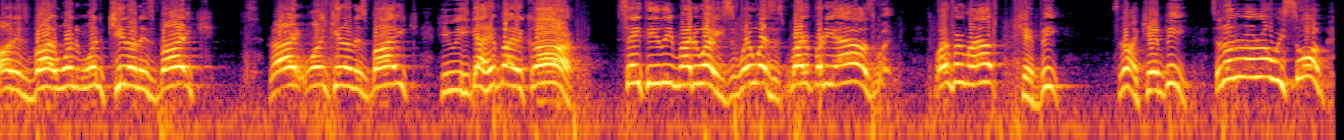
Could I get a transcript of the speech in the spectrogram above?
on his bike, one, one kid on his bike, right? One kid on his bike, he, he got hit by a car. Say Tehillim right away. He says, where was this? Right in front of your house. Right, right in front of my house? Can't be. Said, no, I can't be. Said, no, no, no, no, we saw him.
